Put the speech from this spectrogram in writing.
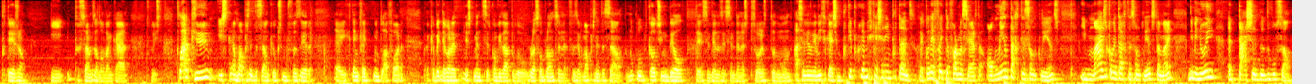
protejam e possamos alavancar tudo isto. Claro que isto é uma apresentação que eu costumo fazer uh, e que tenho feito muito lá fora. Acabei de agora, neste momento, de ser convidado pelo Russell Bronson a fazer uma apresentação no clube de coaching dele. Tem centenas e centenas de pessoas de todo o mundo acerca de gamification. Porquê? Porque gamification é importante. Quando é feito da forma certa, aumenta a retenção de clientes e, mais do que aumentar a retenção de clientes, também diminui a taxa de devolução.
